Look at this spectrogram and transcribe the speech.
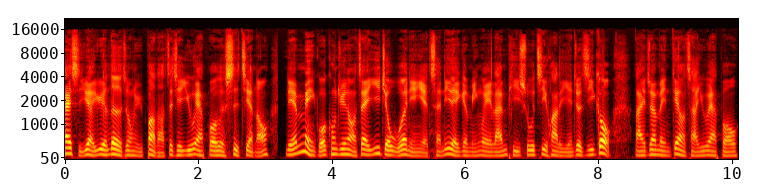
开始越来越热衷于报道这些 UFO 的事件哦。连美国空军哦，在一九五二年，也成立了一个名为“蓝皮书计划”的研究机构，来专门调查 UFO。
